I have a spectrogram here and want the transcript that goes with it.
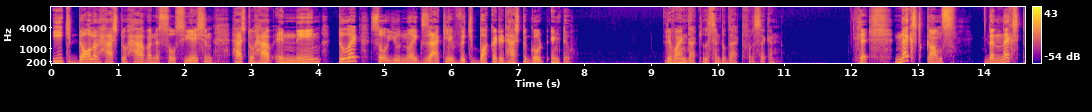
each dollar has to have an association has to have a name to it so you know exactly which bucket it has to go into Rewind that, listen to that for a second. Okay, next comes the next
